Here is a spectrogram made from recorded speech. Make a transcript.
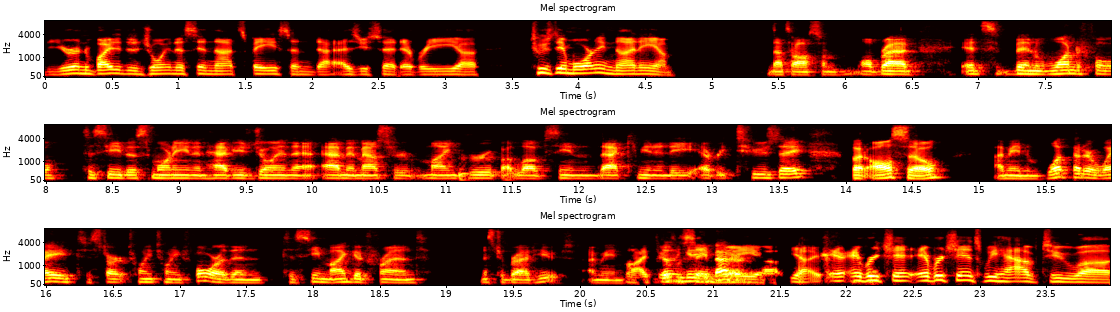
You're invited to join us in that space. And as you said, every Tuesday morning, 9 a.m. That's awesome. Well, Brad, it's been wonderful to see this morning and have you join the Admin Mastermind group. I love seeing that community every Tuesday, but also I mean, what better way to start 2024 than to see my good friend, Mr. Brad Hughes? I mean, I feel the same way. Uh, yeah, every chance, every chance we have to uh,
